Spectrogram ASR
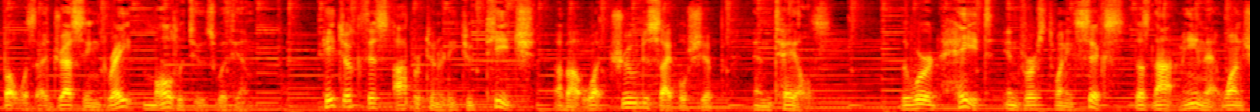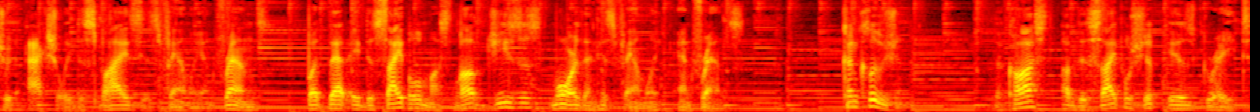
but was addressing great multitudes with him. He took this opportunity to teach about what true discipleship entails. The word hate in verse 26 does not mean that one should actually despise his family and friends, but that a disciple must love Jesus more than his family and friends. Conclusion The cost of discipleship is great,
